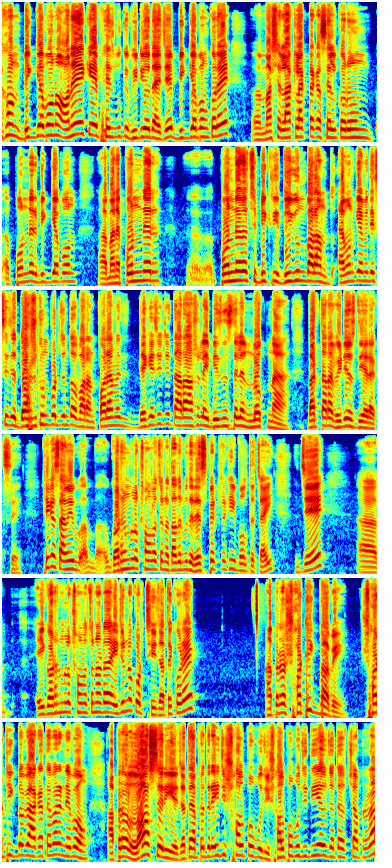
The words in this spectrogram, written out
এখন বিজ্ঞাপন অনেকে ফেসবুকে ভিডিও দেয় যে, বিজ্ঞাপন করে মাসে লাখ লাখ টাকা সেল করুন পণ্যের বিজ্ঞাপন মানে পণ্যের পণ্যের হচ্ছে বিক্রি দুই গুণ বাড়ান। এমনকি আমি দেখছি যে দশ গুণ পর্যন্ত বাড়ান। পরে আমি দেখেছি যে তারা আসলে এই বিজনেস সেলের লোক না বাট তারা ভিডিওস দিয়ে রাখছে। ঠিক আছে? আমি গঠনমূলক সমালোচনা তাদের প্রতি রেসপেক্ট রেখেই বলতে চাই যে এই গঠনমূলক সমালোচনাটা এই জন্য করছি যাতে করে আপনারা সঠিকভাবে সঠিকভাবে আগাতে পারেন এবং আপনারা লস এরিয়ে যাতে আপনাদের এই যে স্বল্প পুঁজি স্বল্প পুঁজি দিয়েও যাতে হচ্ছে আপনারা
